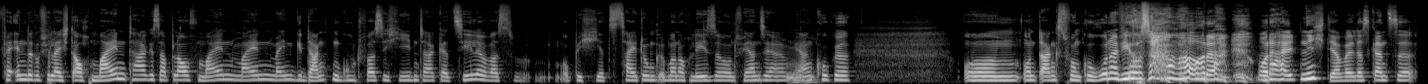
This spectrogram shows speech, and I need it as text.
verändere vielleicht auch meinen Tagesablauf, mein, mein, mein Gedankengut, was ich jeden Tag erzähle, was, ob ich jetzt Zeitung immer noch lese und Fernseher Mhm. mir angucke um, und Angst vor dem Coronavirus habe oder, oder halt nicht, ja, weil das ganze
